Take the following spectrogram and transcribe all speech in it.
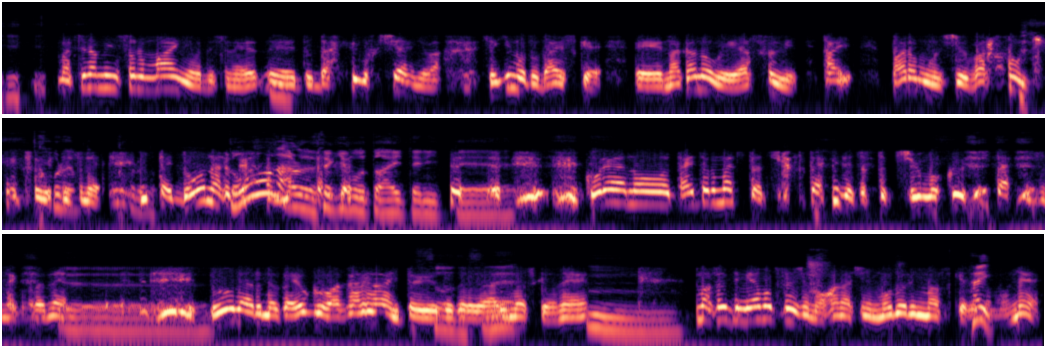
まあ、ちなみにその前にはですね、えっ、と、第5試合には、関本大輔、えー、中野上康文対バラモン州、バラモン系というですね、一体どうなるか。どうなる関本相手にって。これあの、タイトルマッチとは違った意味でちょっと注目したいですね、これね。どうなるのかよくわからないというところがありますけどね。ねまあ、それで宮本選手のお話に戻りますけれどもね。はい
